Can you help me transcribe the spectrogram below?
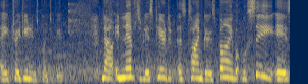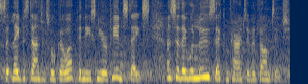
a trade union's point of view. Now, inevitably, as period as time goes by, what we'll see is that labour standards will go up in the Eastern European states, and so they will lose their comparative advantage,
